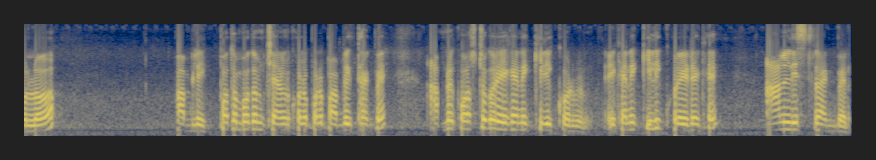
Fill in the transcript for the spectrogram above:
হলো পাবলিক প্রথম প্রথম চ্যানেল খোলার পরে পাবলিক থাকবে। আপনি কষ্ট করে এখানে ক্লিক করবেন। এখানে ক্লিক করে এটাকে আনলিস্ট রাখবেন।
